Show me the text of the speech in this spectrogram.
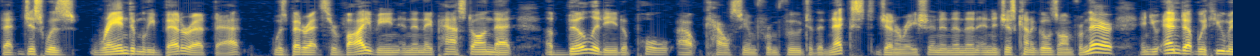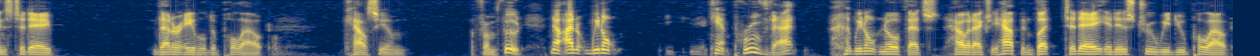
that just was randomly better at that was better at surviving and then they passed on that ability to pull out calcium from food to the next generation and then, and it just kind of goes on from there and you end up with humans today that are able to pull out calcium from food. Now I don't we don't can't prove that. we don't know if that's how it actually happened, but today it is true we do pull out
